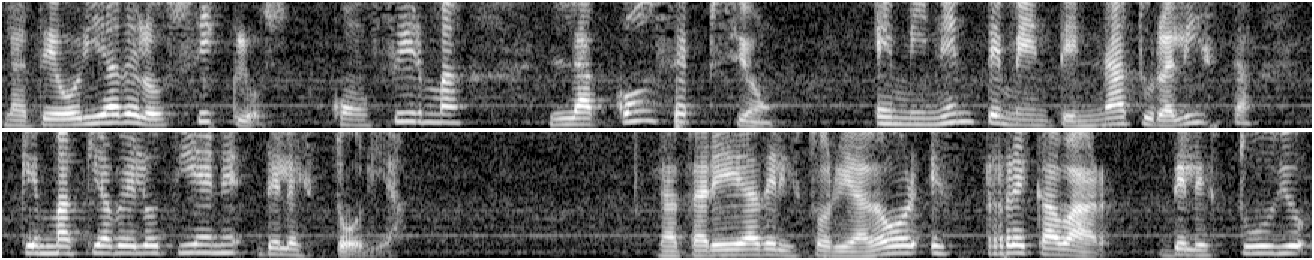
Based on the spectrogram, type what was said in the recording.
la teoría de los ciclos confirma la concepción eminentemente naturalista que Maquiavelo tiene de la historia. La tarea del historiador es recabar del estudio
